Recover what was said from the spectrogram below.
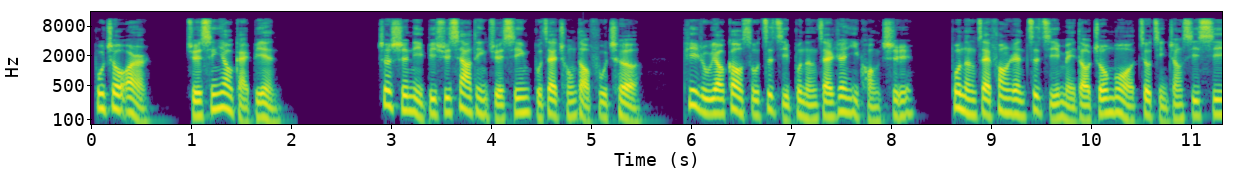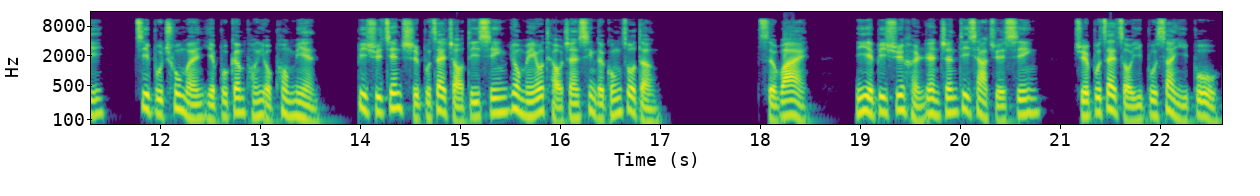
步骤二：决心要改变。这时，你必须下定决心，不再重蹈覆辙。譬如，要告诉自己不能再任意狂吃，不能再放任自己每到周末就紧张兮兮，既不出门也不跟朋友碰面，必须坚持不再找低薪又没有挑战性的工作等。此外，你也必须很认真地下决心，绝不再走一步算一步，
